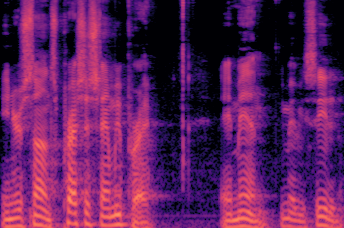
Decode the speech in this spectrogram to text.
In your son's precious name we pray. Amen. You may be seated.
